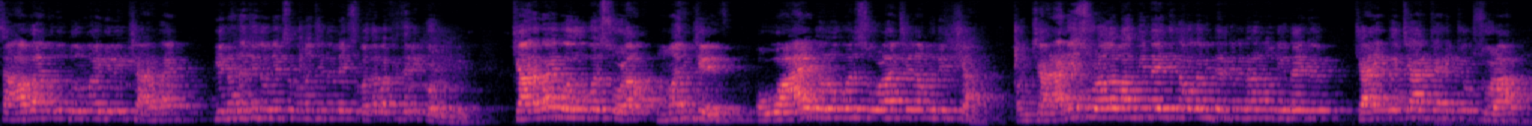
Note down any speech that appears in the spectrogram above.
सहा वाय मधून दोन वाय गेले चार वाय. हे धनाचे दोन एक ऋणाचे दोन एक वजाबाकी झाली कळून गेले. चार वाय बरोबर सोळा म्हणजे वाय बरोबर सोळा छेदामध्ये चार. पण चाराने सोळाला भाग देता येते का बघा विद्यार्थी मित्रांनो? देता येते. चार एक चार चार एक चौक सोळा.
